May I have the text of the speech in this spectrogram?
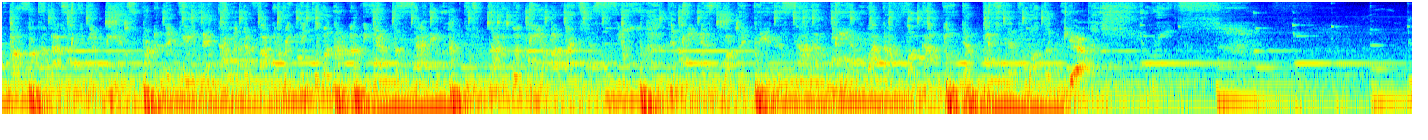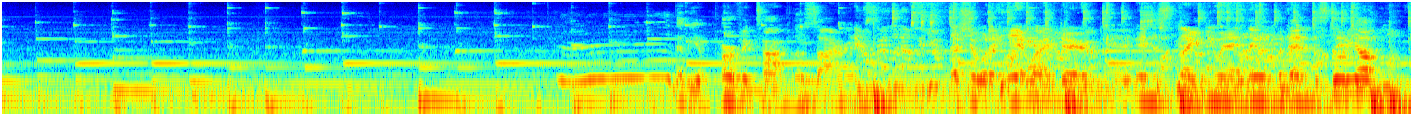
for those sirens. That shit would have hit right there. And the, like if you had, they would put that in the studio.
